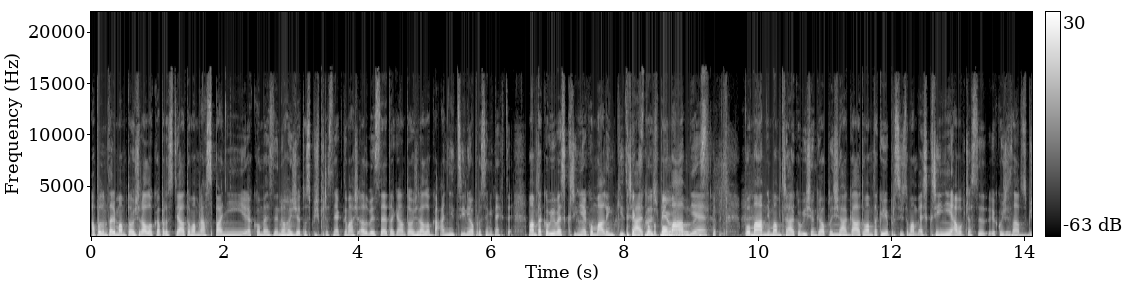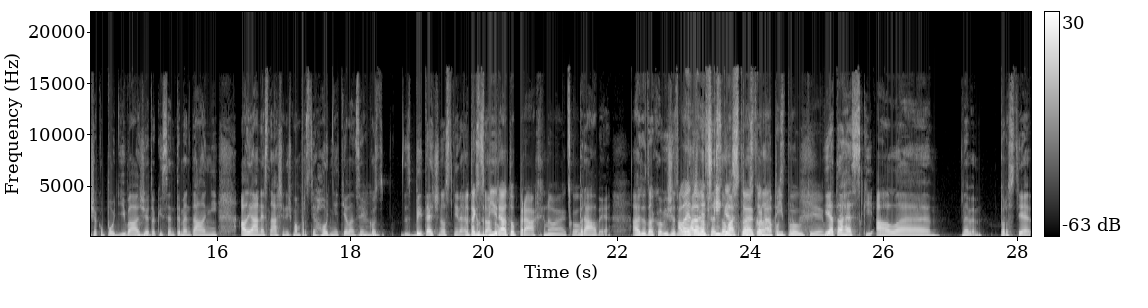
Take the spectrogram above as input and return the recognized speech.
A potom tady mám toho žraloka, prostě já to mám na spaní jako mezi nohy, mm. že to spíš přesně jak ty máš Elvise, tak já mám toho mm. žraloka a nic jiného prostě mít nechci. Mám takový ve skříni jako malinký, třeba jako po mámě. Po mámě mám třeba jako výšenkého plišáka, mm. ale to mám takový, prostě, že to mám ve skříni a občas jako, že se na to spíš jako podívá, mm. že je taky sentimentální, ale já nesnáším, když mám prostě hodně tělen mm. jako zbytečnosti. No tak stranu. sbírá to prach, no jako. Právě. A je to takový, že to Ale je to hezký gesto jako na té Je to hezký, ale nevím, prostě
